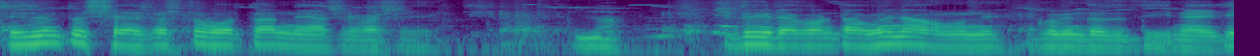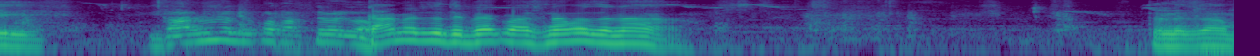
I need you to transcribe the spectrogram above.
সিজন তো শেষ অষ্টবর তার নেই আশেপাশে। দুইটা ঘণ্টা হই না মনে গোবিন্দ যদি নাই দেখি কামের যদি আস না বাজে না। তাহলে যাম।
